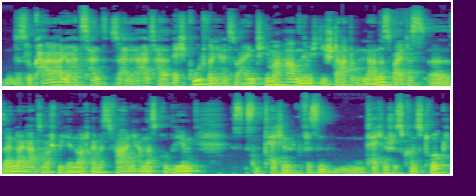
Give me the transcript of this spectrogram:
das Lokalradio hat es halt, hat halt echt gut, weil die halt so ein Thema haben, nämlich die Stadt und ein landesweites äh, Sender, gerade zum Beispiel hier in Nordrhein-Westfalen, die haben das Problem, es ist ein, technisch, es ist ein technisches Konstrukt.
